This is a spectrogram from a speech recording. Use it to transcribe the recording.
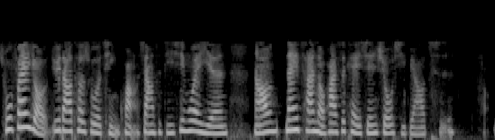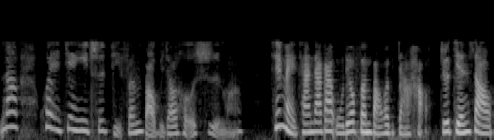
除非有遇到特殊的情况，像是急性胃炎，然后那一餐的话是可以先休息，不要吃。好，那会建议吃几分饱比较合适吗？其实每餐大概五六分饱会比较好，就是减少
